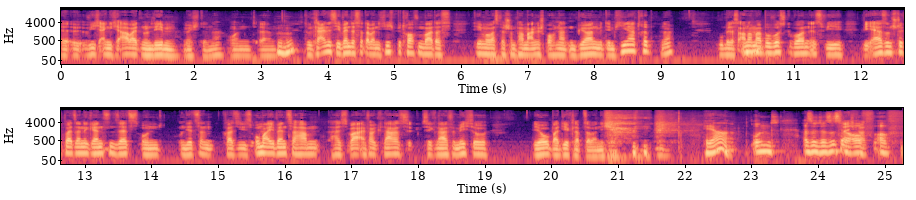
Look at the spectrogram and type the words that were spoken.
äh, wie ich eigentlich arbeiten und leben möchte. Ne? Und ähm, mhm. so ein kleines Event, das hat aber nicht mich betroffen, war das Thema, was wir schon ein paar Mal angesprochen hatten, Björn mit dem China-Trip, ne? wo mir das auch mhm. nochmal bewusst geworden ist, wie, wie er so ein Stück weit seine Grenzen setzt und und jetzt dann quasi dieses Oma-Event zu haben, heißt, war einfach ein klares Signal für mich, so, jo, bei dir klappt's aber nicht. ja, und also das ist ja auf, auf,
